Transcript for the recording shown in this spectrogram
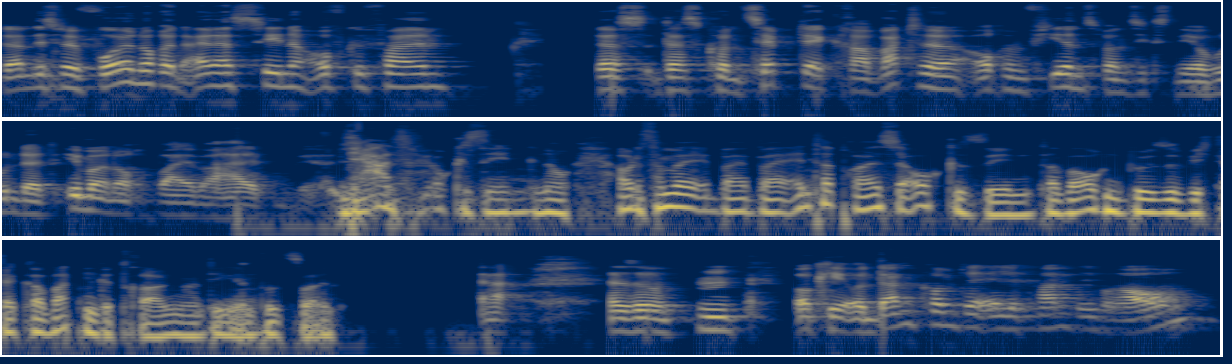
dann ist mir vorher noch in einer Szene aufgefallen, dass das Konzept der Krawatte auch im 24. Jahrhundert immer noch beibehalten wird. Ja, das habe ich auch gesehen, genau. Aber das haben wir bei, bei Enterprise ja auch gesehen. Da war auch ein Bösewicht, der Krawatten getragen hat die ganze Zeit. Ja, also, hm, okay, und dann kommt der Elefant im Raum,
